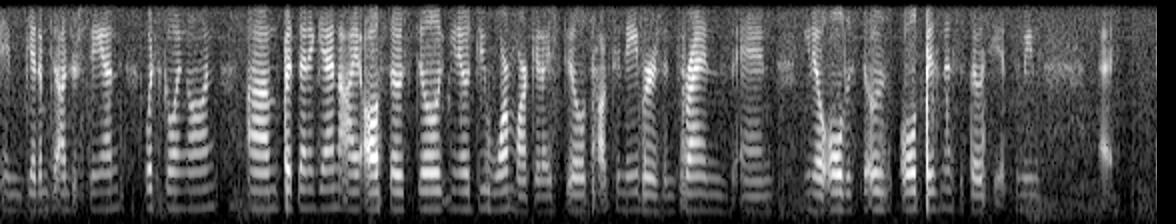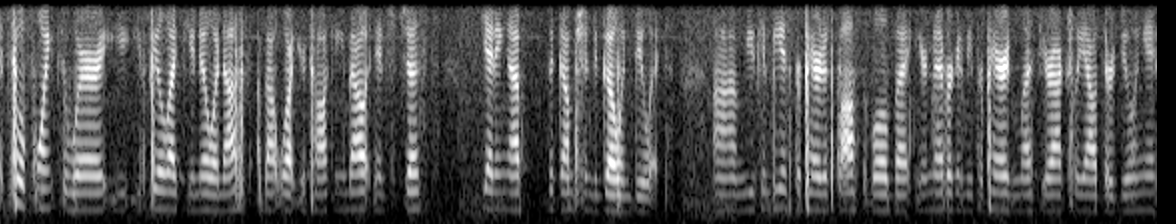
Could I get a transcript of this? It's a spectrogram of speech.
and get them to understand what's going on. Um, but then again, I also still you know do warm market. I still talk to neighbors and friends and you know old old business associates. I mean, uh, to a point to where you, you feel like you know enough about what you're talking about, and it's just getting up the gumption to go and do it. Um, you can be as prepared as possible, but you're never going to be prepared unless you're actually out there doing it.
